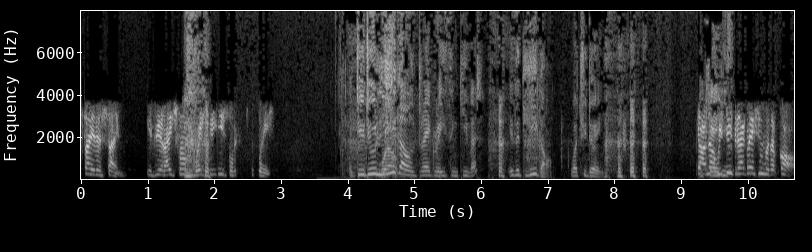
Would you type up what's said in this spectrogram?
stay the same if you race from west to east or east to west? Do you do legal drag racing, Kivet? Is it legal what you're doing? Yeah, no, Okay, we do drag racing with a car.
